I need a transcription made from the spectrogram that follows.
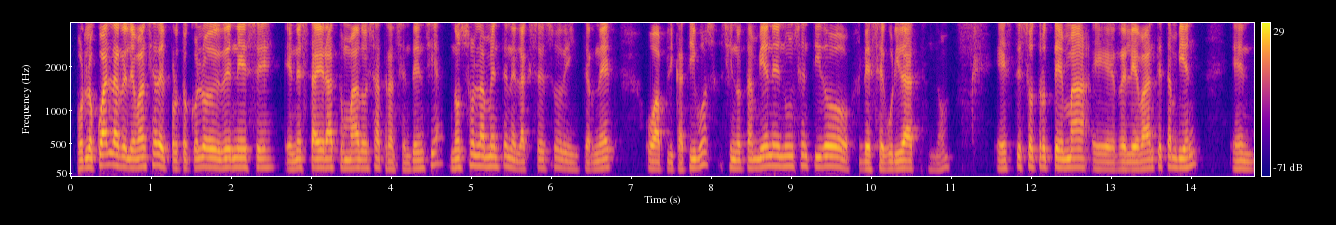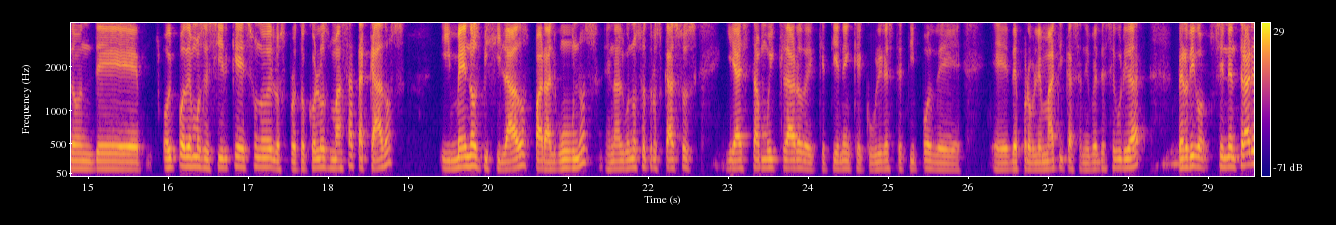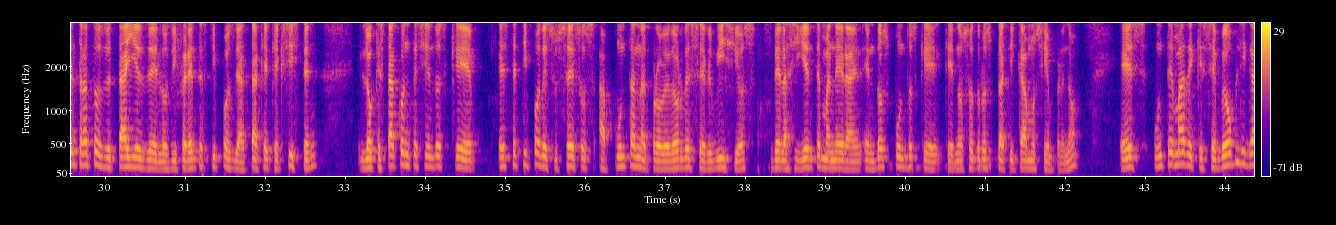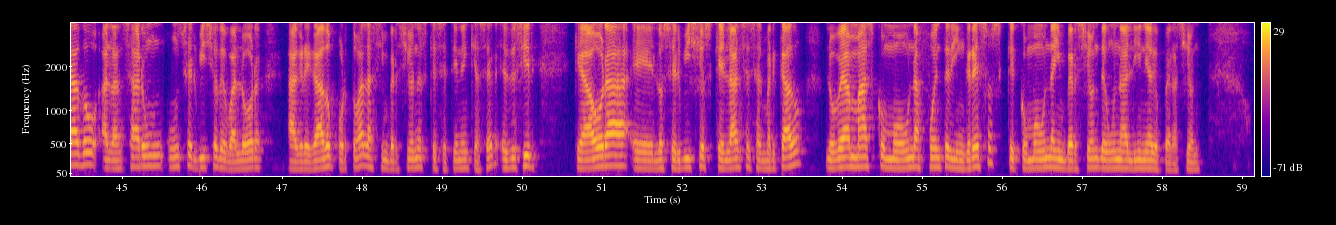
Por lo cual la relevancia del protocolo de DNS en esta era ha tomado esa trascendencia, no solamente en el acceso de Internet o aplicativos, sino también en un sentido de seguridad, ¿no? Este es otro tema eh, relevante también, en donde hoy podemos decir que es uno de los protocolos más atacados y menos vigilados para algunos. En algunos otros casos ya está muy claro de que tienen que cubrir este tipo de, eh, de, problemáticas a nivel de seguridad. Pero digo, sin entrar en tantos detalles de los diferentes tipos de ataque que existen, lo que está aconteciendo es que este tipo de sucesos apuntan al proveedor de servicios de la siguiente manera, en, dos puntos que nosotros platicamos siempre, ¿no? Es un tema de que se ve obligado a lanzar un, servicio de valor agregado por todas las inversiones que se tienen que hacer. Es decir, que ahora eh, los servicios que lances al mercado lo vean más como una fuente de ingresos que como una inversión de una línea de operación.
